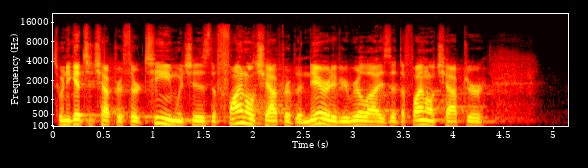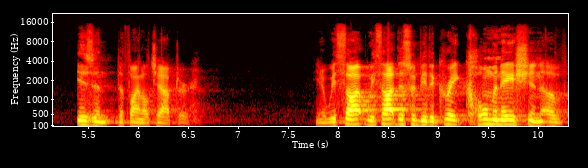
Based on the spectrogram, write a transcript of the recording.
So, when you get to chapter 13, which is the final chapter of the narrative, you realize that the final chapter isn't the final chapter. You know, we thought, we thought this would be the great culmination of,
